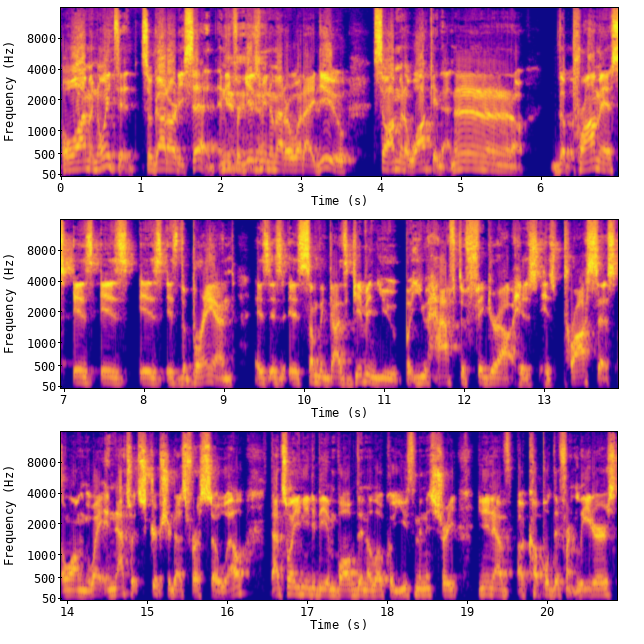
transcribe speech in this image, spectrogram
oh i'm anointed. So god already said and yeah, he forgives yeah, yeah. me no matter what i do. So i'm going to walk in that. No no no no no no the promise is is is is the brand is is is something God's given you, but you have to figure out his his process along the way, and that's what Scripture does for us so well. That's why you need to be involved in a local youth ministry. You need to have a couple different leaders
